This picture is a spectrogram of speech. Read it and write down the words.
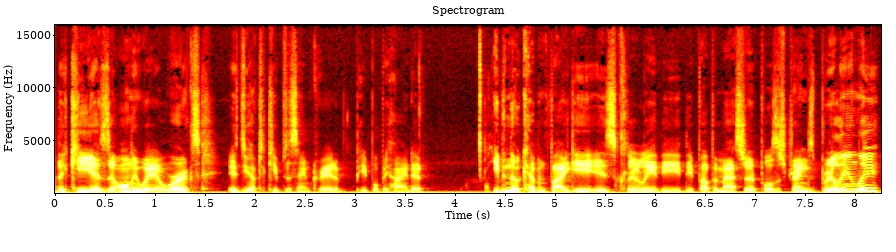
the key is the only way it works is you have to keep the same creative people behind it even though Kevin Feige is clearly the the puppet master that pulls the strings brilliantly,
